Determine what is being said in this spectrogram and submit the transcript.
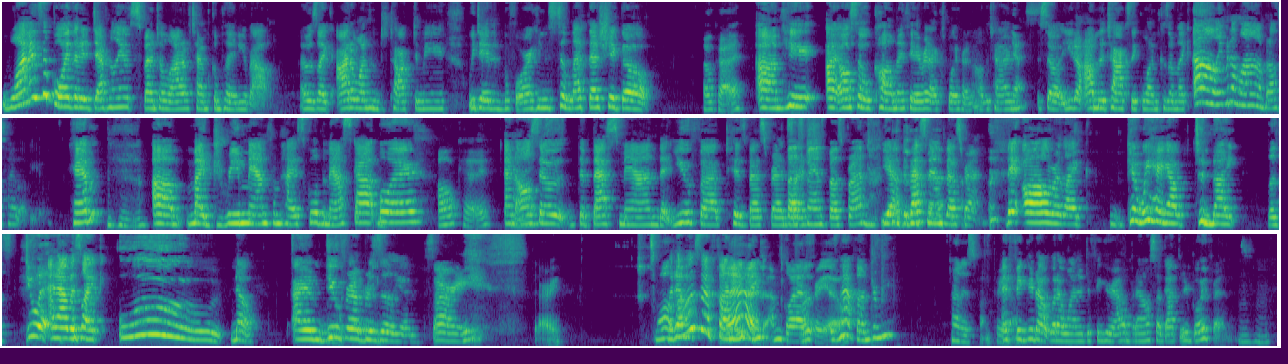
One is a boy that I definitely have spent a lot of time complaining about. I was like, I don't want him to talk to me. We dated before. He needs to let that shit go. Okay. Um, he, I also call my favorite ex boyfriend all the time. Yes. So you know, I'm the toxic one because I'm like, oh, leave it alone, but also I love you. Him, Mm-hmm. um, my dream man from high school, the mascot boy, Okay. and Nice. also the best man that you fucked, his best friend. Best slash- man's best friend. Yeah, the best man's best friend. They all were like, "Can we hang out tonight?" Let's do it. And I was like, "Ooh, no, I am due for a Brazilian." Sorry, Sorry. Well, but it was a fun glad. evening. I'm glad for you. Isn't that fun for me? that is fun for you. I figured out what I wanted to figure out, but I also got three boyfriends. Mhm.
